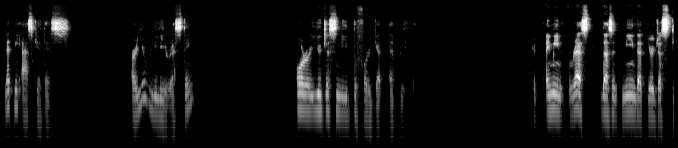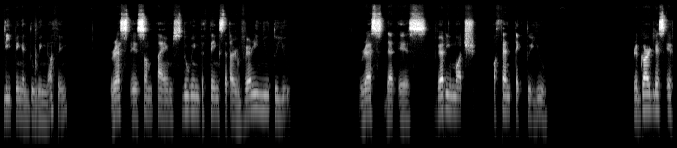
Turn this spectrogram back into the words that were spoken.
let me ask you this. Are you really resting? Or you just need to forget everything? I mean, rest doesn't mean that you're just sleeping and doing nothing. Rest is sometimes doing the things that are very new to you. Rest that is very much authentic to you. Regardless if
